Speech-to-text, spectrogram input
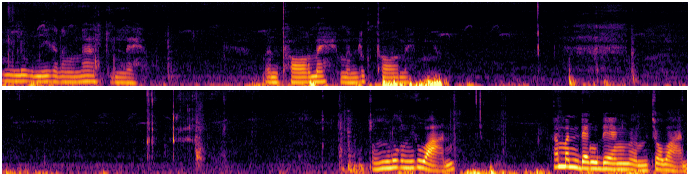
โอ้ นี่ลูกนี้กำลังน่ากินเลย มันท้อไหมเหมือนลูกท้อไหมอืมลูกนี้หวาน ถ้ามันแดงๆหน่อยมันจะหวาน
